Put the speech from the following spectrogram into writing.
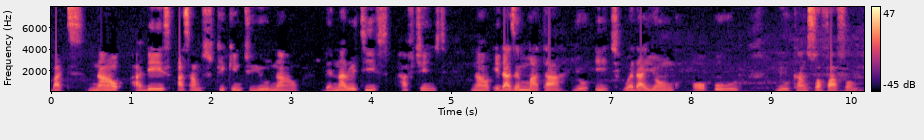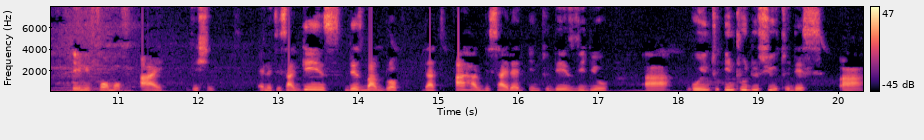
But nowadays, as I'm speaking to you now, the narratives have changed. Now, it doesn't matter your age, whether young or old, you can suffer from any form of eye vision. And it is against this backdrop that I have decided in today's video uh, going to introduce you to this uh,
